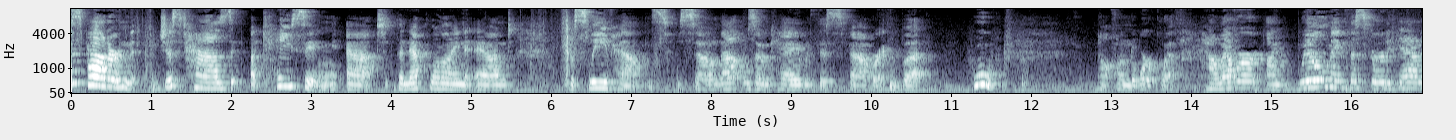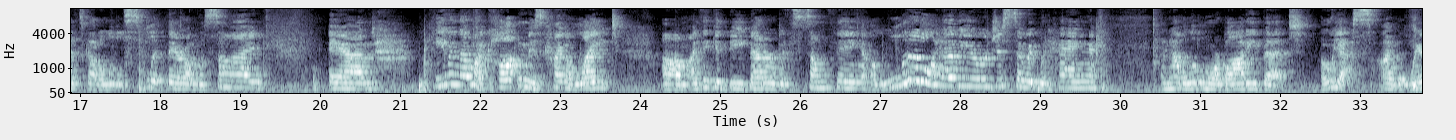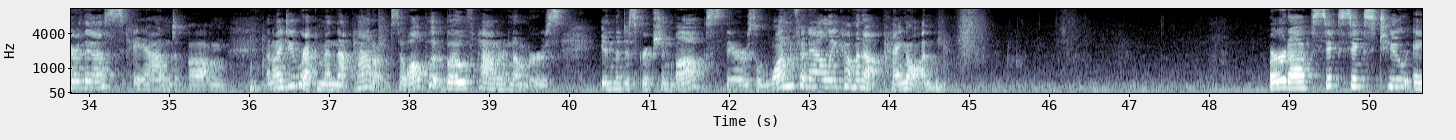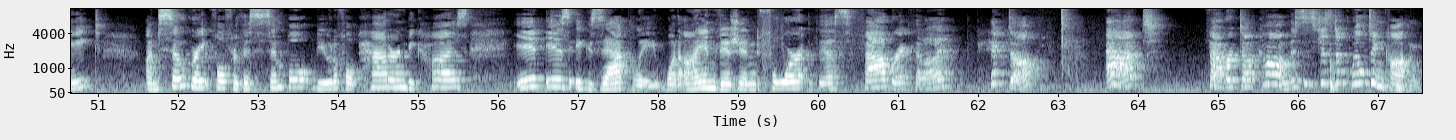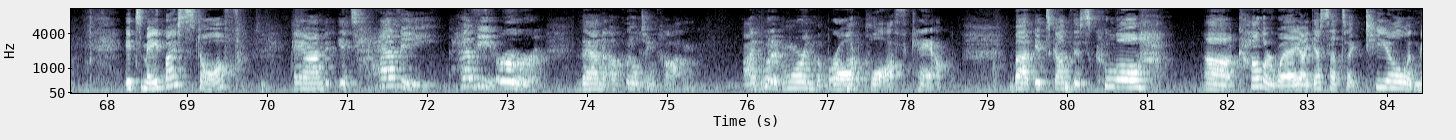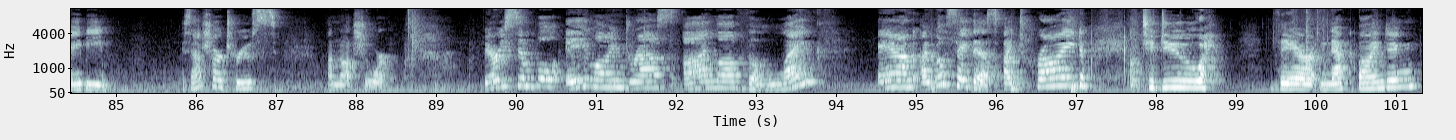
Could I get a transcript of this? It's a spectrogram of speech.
this pattern just has a casing at the neckline and the sleeve hems. So that was okay with this fabric, but whew, not fun to work with. However, I will make the skirt again. It's got a little split there on the side. And even though my cotton is kind of light, Um, I think it'd be better with something a little heavier just so it would hang and have a little more body, but oh yes, I will wear this and, um, and I do recommend that pattern. So I'll put both pattern numbers in the description box. There's one finale coming up, hang on. Burda 6628. I'm so grateful for this simple, beautiful pattern because it is exactly what I envisioned for this fabric that I picked up at fabric.com. This is just a quilting cotton. It's made by Stoff and it's heavy, heavier than a quilting cotton. I put it more in the broadcloth camp. But it's got this cool uh, colorway. I guess that's like teal and maybe, is that chartreuse? I'm not sure. Very simple A-line dress. I love the length. And I will say this, I tried to do their neck binding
